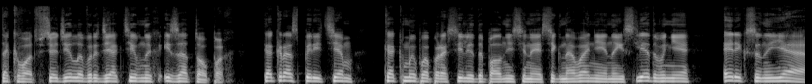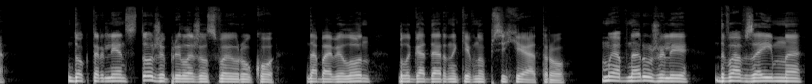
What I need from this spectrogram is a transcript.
Так вот, все дело в радиоактивных изотопах. Как раз перед тем, как мы попросили дополнительное ассигнование на исследование, Эриксон и я... Доктор Ленс тоже приложил свою руку, добавил он, благодарно кивнув психиатру. Мы обнаружили два взаимно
